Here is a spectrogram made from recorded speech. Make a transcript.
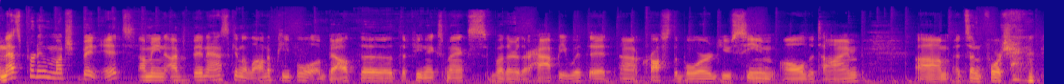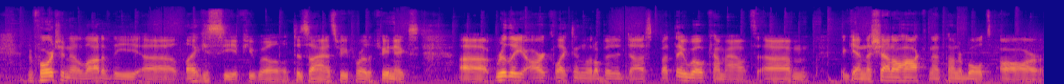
And that's pretty much been it. I mean, I've been asking a lot of people about the the Phoenix mechs, whether they're happy with it uh, across the board. You see them all the time. Um, it's unfortunate, unfortunate. A lot of the uh, legacy, if you will, designs before the Phoenix uh, really are collecting a little bit of dust, but they will come out. Um, again, the Shadowhawk and the Thunderbolt are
